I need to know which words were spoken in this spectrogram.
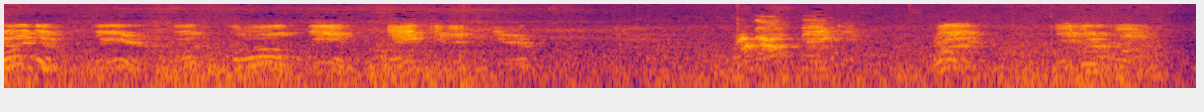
Sort of do. That's the wrong do. Benjamin do. We're not naked. Right. You do that.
